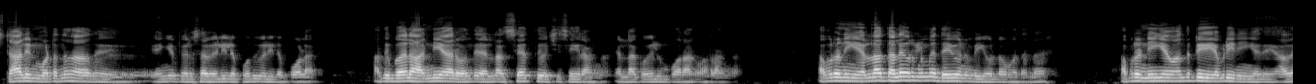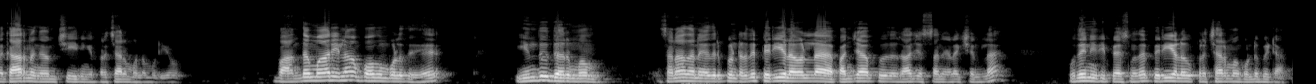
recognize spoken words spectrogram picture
ஸ்டாலின் மட்டும்தான் அது எங்கேயும் பெருசாக வெளியில் பொது வெளியில் போகல அதுக்கு பதிலாக அந்நியார் வந்து எல்லாம் சேர்த்து வச்சு செய்கிறாங்க எல்லா கோயிலும் போகிறாங்க வர்றாங்க. அப்புறம் நீங்கள் எல்லா தலைவர்களுமே தெய்வ நம்பிக்கை உள்ளவங்க தானே? அப்புறம் நீங்கள் வந்துட்டு எப்படி நீங்கள் அதை காரணம் காமிச்சு நீங்கள் பிரச்சாரம் பண்ண முடியும்? இப்போ அந்த மாதிரிலாம் போகும் பொழுது இந்து தர்மம் சனாதன எதிர்ப்புன்றது பெரிய லெவலில் பஞ்சாப் ராஜஸ்தான் எலெக்ஷனில் உதயநிதி பேசினதை பெரிய அளவு பிரச்சாரமாக கொண்டு போயிட்டாங்க.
